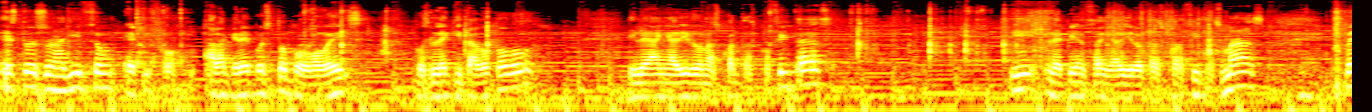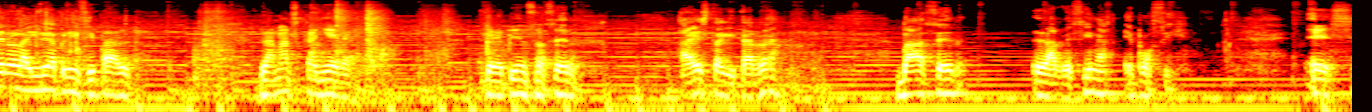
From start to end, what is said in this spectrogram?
Esto es una Gibson Epiphone, a la que le he puesto, como veis, pues le he quitado todo y le he añadido unas cuantas cositas y le pienso añadir otras cositas más, pero la idea principal, la más cañera que le pienso hacer a esta guitarra va a ser la resina epoxi es,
